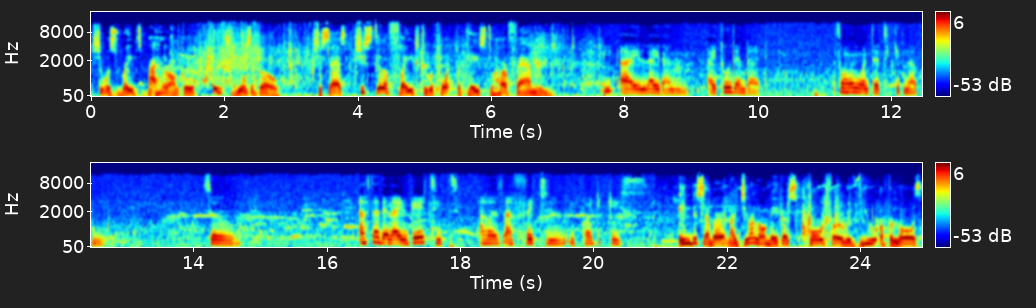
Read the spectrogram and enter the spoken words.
she was raped by her uncle eight years ago. She says she's still afraid to report the case to her family. I lied and I told them that someone wanted to kidnap me. So after then, I regret it. I was afraid to report the case. In December, Nigerian lawmakers called for a review of the laws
